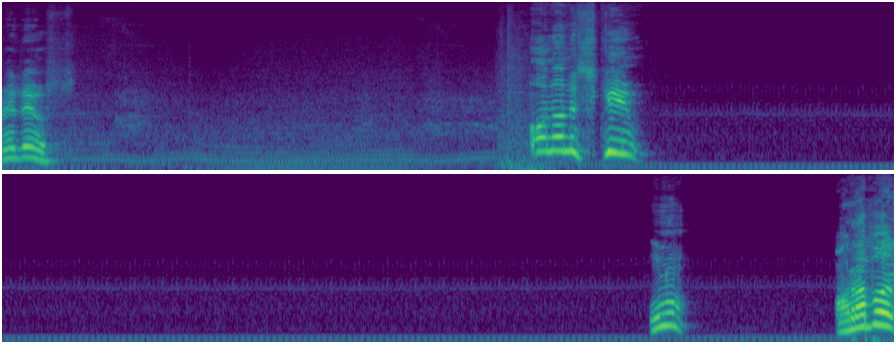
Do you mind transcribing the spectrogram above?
Redeus. Ananı sikeyim. Oğlum. Araba.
